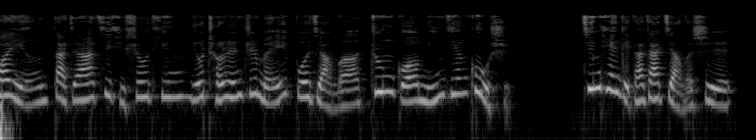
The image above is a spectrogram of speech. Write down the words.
欢迎大家继续收听由成人之美播讲的中国民间故事。今天给大家讲的是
